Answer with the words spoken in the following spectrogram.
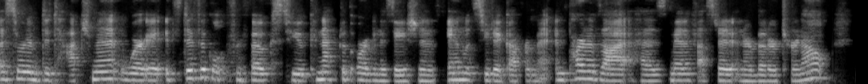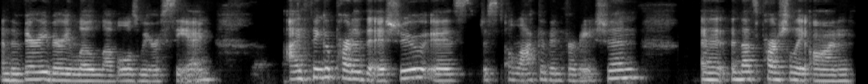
a sort of detachment where it, it's difficult for folks to connect with organizations and with student government. And part of that has manifested in our voter turnout and the very, very low levels we are seeing. I think a part of the issue is just a lack of information. And, and that's partially on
